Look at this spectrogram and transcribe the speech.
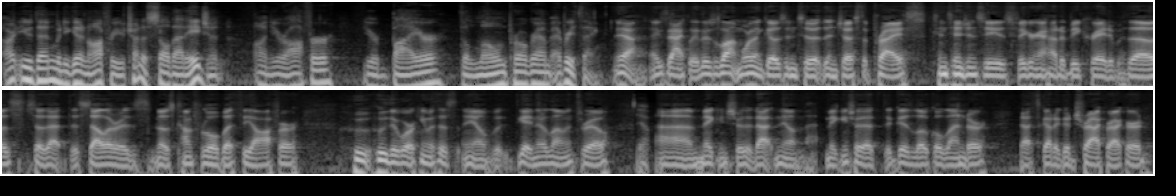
aren't you then when you get an offer, you're trying to sell that agent on your offer, your buyer, the loan program, everything. Yeah, exactly. There's a lot more that goes into it than just the price. Contingencies, figuring out how to be creative with those so that the seller is most comfortable with the offer, who who they're working with, is, you know, getting their loan through. Yep. Um, making sure that that you know, making sure that the good local lender that's got a good track record,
